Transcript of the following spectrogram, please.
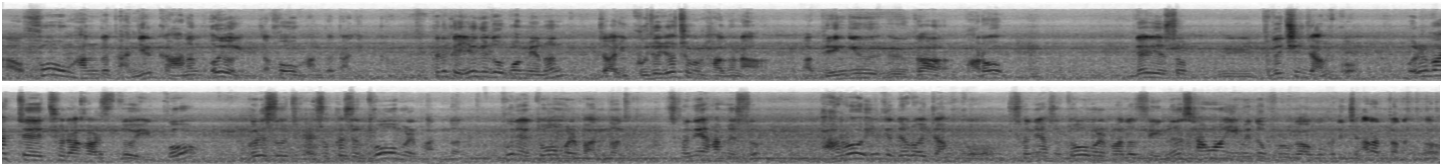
아, 호응한 것 아닐까 하는 의혹입니다. 호응한 것 아닐까. 그러니까 여기도 보면은 자, 이 구조 요청을 하거나 아, 비행기가 바로 내려서 이, 부딪히지 않고 얼밭에 추락할 수도 있고 그래서 계속해서 도움을 받는 군의 도움을 받는 선회하면서 바로 이렇게 내려오지 않고 선회해서 도움을 받을 수 있는 상황임에도 불구하고 그렇지 않았다는 거.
